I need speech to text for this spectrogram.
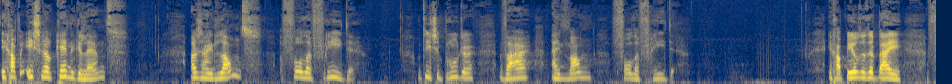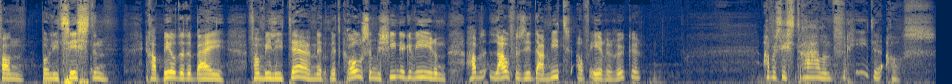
Ich habe Israel kennengelernt als ein Land voller Friede. Und dieser Bruder war ein Mann voller Friede. Ich habe Bilder dabei von Polizisten Ich habe Bilder dabei von Militär mit, mit großen Maschinengeweren. Haben, laufen sie da mit auf ihre Rücken. Aber sie strahlen Friede aus.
